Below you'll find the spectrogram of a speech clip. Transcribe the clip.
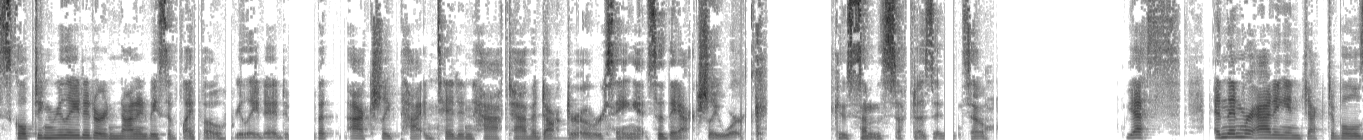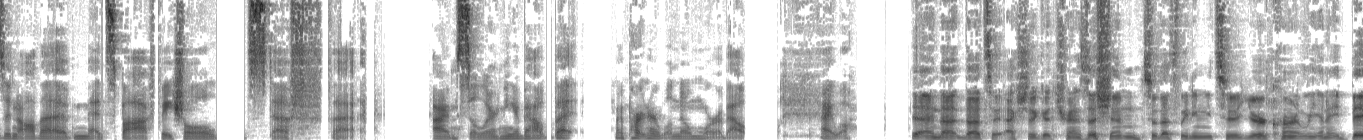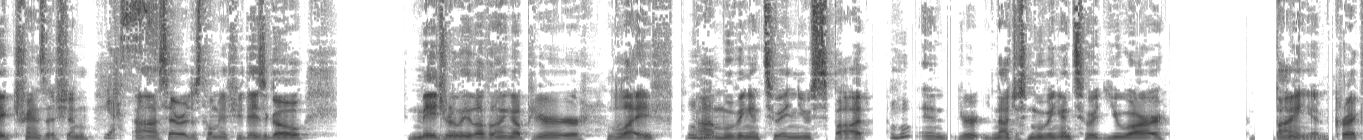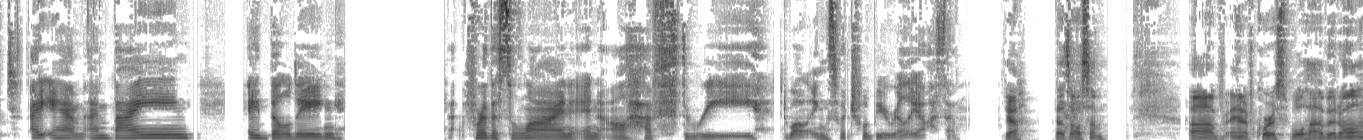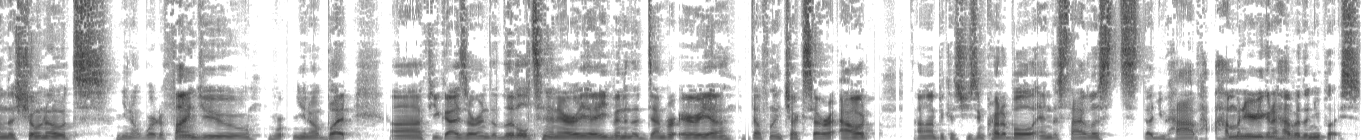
sculpting related or non-invasive lipo related, but actually patented and have to have a doctor overseeing it so they actually work because some of the stuff doesn't. So yes. And then we're adding injectables and all the med spa facial stuff that I'm still learning about, but my partner will know more about. I will. Yeah, and that that's actually a good transition. So that's leading me to you're currently in a big transition. Yes. Uh, Sarah just told me a few days ago, majorly leveling up your life, Mhm. uh, moving into a new spot, Mhm. and you're not just moving into it; you are buying it. Correct? I am. I'm buying a building for the salon, and I'll have three dwellings, which will be really awesome. Yeah, that's Yeah. awesome. Um, and of course, we'll have it on the show notes, you know, where to find you, you know, but uh, if you guys are in the Littleton area, even in the Denver area, definitely check Sarah out uh, because she's incredible. And the stylists that you have, how many are you going to have at the new place?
